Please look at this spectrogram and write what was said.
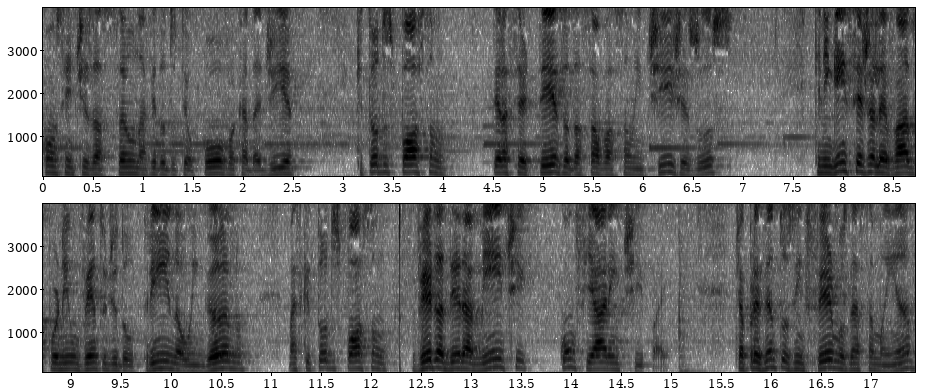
conscientização na vida do teu povo a cada dia. Que todos possam ter a certeza da salvação em ti, Jesus. Que ninguém seja levado por nenhum vento de doutrina ou engano, mas que todos possam verdadeiramente confiar em Ti, Pai. Te apresento os enfermos nessa manhã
